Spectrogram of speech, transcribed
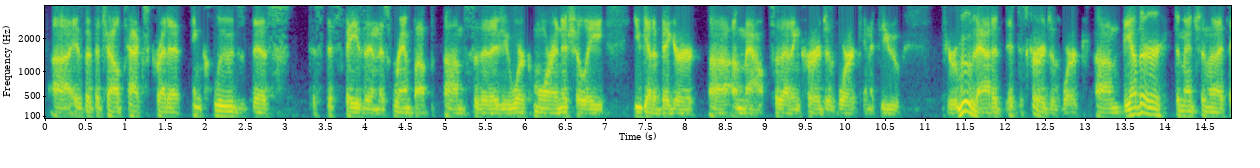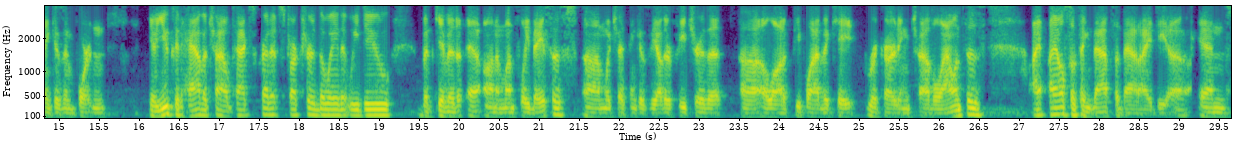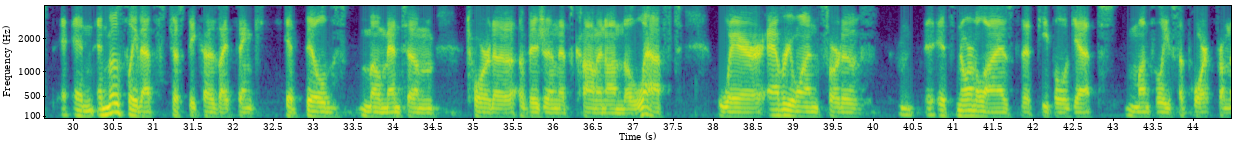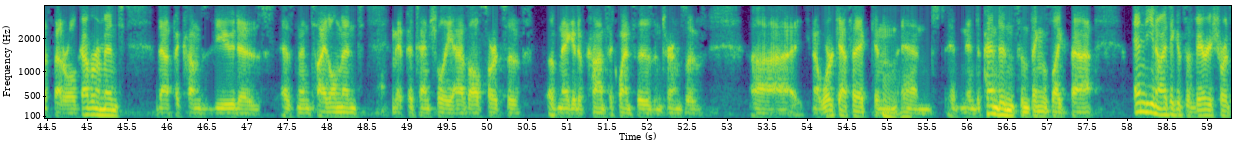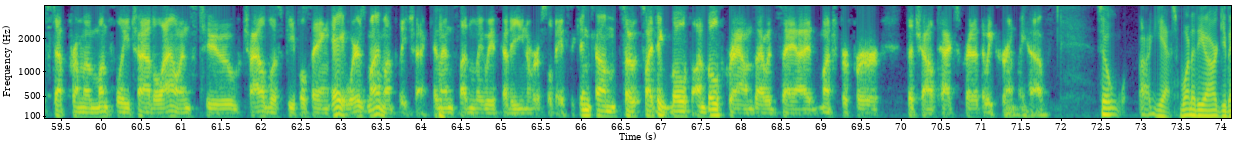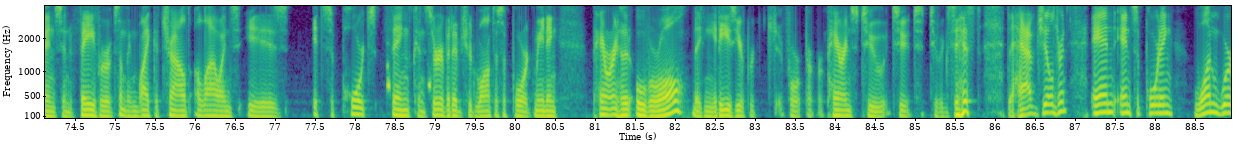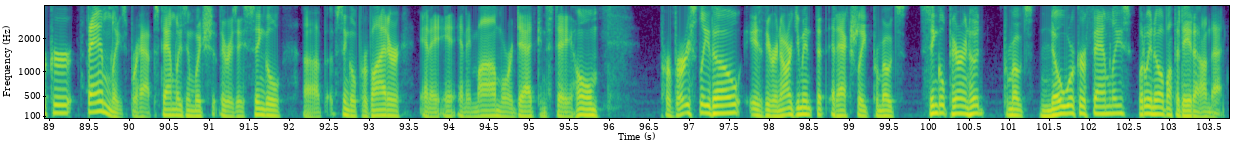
uh, is that the child tax credit includes this this this phase in, this ramp up, um, so that as you work more initially, you get a bigger uh, amount. So that encourages work, and if you if you remove that, it, it discourages work. Um, the other dimension that I think is important, you know, you could have a child tax credit structured the way that we do, but give it uh, on a monthly basis, um, which I think is the other feature that uh, a lot of people advocate regarding child allowances. I, I also think that's a bad idea, and and and mostly that's just because I think it builds momentum toward a, a vision that's common on the left, where everyone sort of it's normalized that people get monthly support from the federal government. That becomes viewed as as an entitlement. It potentially has all sorts of of negative consequences in terms of uh, you know work ethic and, mm. and and independence and things like that and you know i think it's a very short step from a monthly child allowance to childless people saying hey where's my monthly check? And then suddenly we've got a universal basic income. So so i think both on both grounds i would say i'd much prefer the child tax credit that we currently have. So uh, yes one of the arguments in favor of something like a child allowance is it supports things conservatives should want to support meaning parenthood overall, making it easier for for, for parents to, to to to exist, to have children, and and supporting one worker families, perhaps families in which there is a single uh, single provider and a and a mom or a dad can stay home. Perversely, though, is there an argument that it actually promotes single parenthood, promotes no worker families? What do we know about the data on that?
